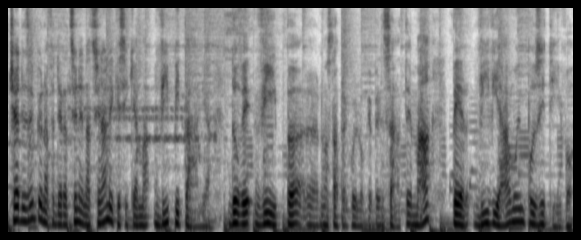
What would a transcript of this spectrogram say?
C'è ad esempio una federazione nazionale che si chiama VIP Italia, dove VIP eh, non sta per quello che pensate, ma per Viviamo in Positivo,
